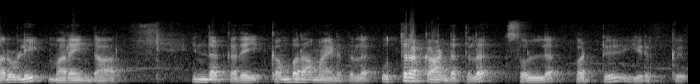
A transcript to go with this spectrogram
அருளி மறைந்தார். இந்த கதை கம்பராமாயணத்தில் உத்தரகாண்டத்தில் சொல்லப்பட்டு இருக்கு.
